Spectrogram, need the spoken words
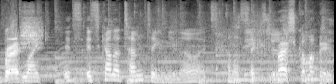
I but Fresh. like it's it's kind of tempting, you know. It's kind of sexy, Fresh, come up here.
